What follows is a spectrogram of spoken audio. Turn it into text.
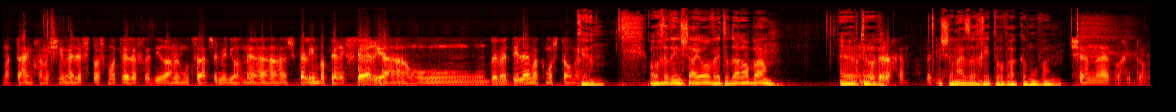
250 אלף, 300 אלף לדירה ממוצעת של מיליון 100 שקלים בפריפריה, הוא באמת דילמה, כמו שאתה אומר. כן. עורך הדין שי עובד, תודה רבה. ערב טוב. אני מודה לכם. שנה אזרחית טובה כמובן. שנה אזרחית טובה,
